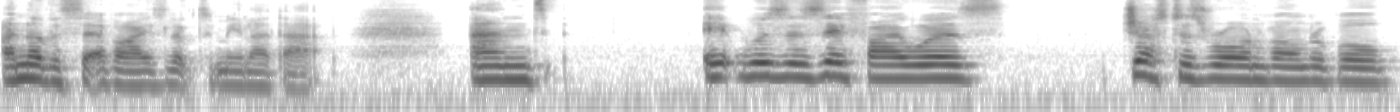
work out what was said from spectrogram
another set of eyes looked at me like that. And it was as if I was just as raw and vulnerable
